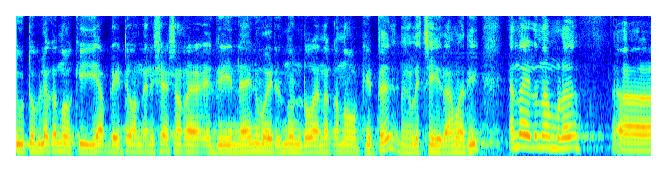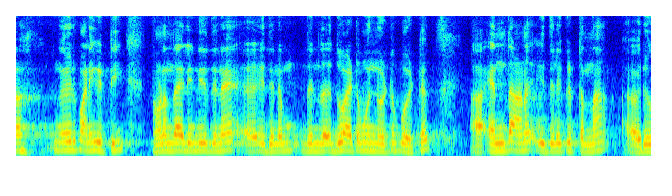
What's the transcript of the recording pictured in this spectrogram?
യൂട്യൂബിലൊക്കെ നോക്കി ഈ അപ്ഡേറ്റ് വന്നതിന് ശേഷം ഗ്രീൻ ലൈൻ വരുന്നുണ്ടോ എന്നൊക്കെ നോക്കിയിട്ട് നിങ്ങൾ ചെയ്താൽ മതി. എന്തായാലും നമ്മൾ ഇങ്ങനെ ഒരു പണി കിട്ടി. നമ്മളെന്തായാലും ഇനി ഇതിനെ ഇതിനെ ഇതുമായിട്ട് മുന്നോട്ട് പോയിട്ട് എന്താണ് ഇതിൽ കിട്ടുന്ന ഒരു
